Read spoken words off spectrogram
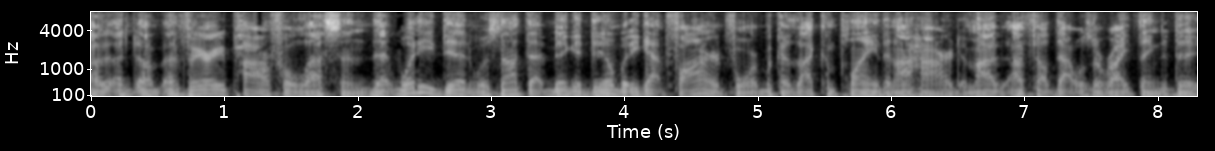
a, a, a, very powerful lesson that what he did was not that big a deal, but he got fired for it because I complained and I hired him. I, I felt that was the right thing to do.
